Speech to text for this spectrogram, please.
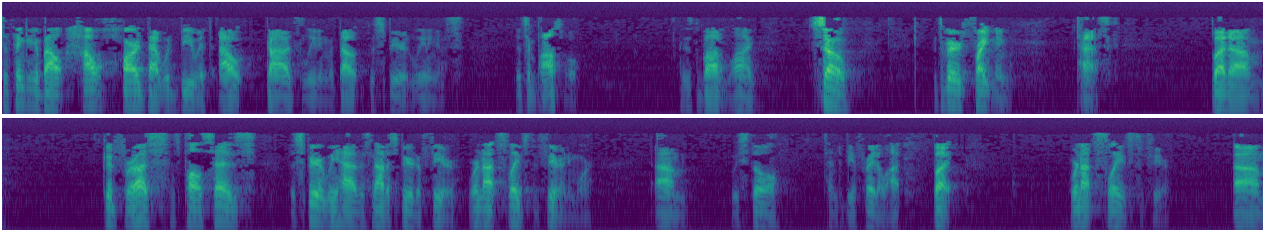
to thinking about how hard that would be without God's leading, without the Spirit leading us. It's impossible. Is the bottom line. So, it's a very frightening task, but um, good for us, as Paul says. The spirit we have is not a spirit of fear. We're not slaves to fear anymore. Um, we still tend to be afraid a lot, but we're not slaves to fear. Um,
